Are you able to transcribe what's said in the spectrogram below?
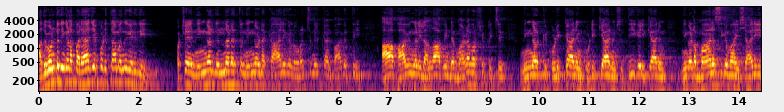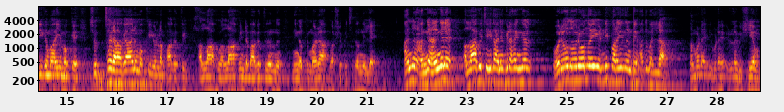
അതുകൊണ്ട് നിങ്ങളെ പരാജയപ്പെടുത്താമെന്ന് കരുതി. പക്ഷേ നിങ്ങൾ നിന്നിടത്ത് നിങ്ങളുടെ കാലുകൾ ഉറച്ചു നിൽക്കാൻ പാകത്തിൽ ആ ഭാഗങ്ങളിൽ അള്ളാഹുവിന്റെ മഴ വർഷിപ്പിച്ച് നിങ്ങൾക്ക് കുളിക്കാനും കുടിക്കാനും ശുദ്ധീകരിക്കാനും നിങ്ങളുടെ മാനസികമായി ശാരീരികമായും ഒക്കെ ശുദ്ധരാകാനും ഒക്കെയുള്ള പാകത്തിൽ അള്ളാഹു അള്ളാഹുവിന്റെ ഭാഗത്ത് നിന്ന് നിങ്ങൾക്ക് മഴ വർഷിപ്പിച്ചു തന്നില്ലേ? അങ്ങനെ അങ്ങ- അങ്ങനെ അള്ളാഹു ചെയ്ത അനുഗ്രഹങ്ങൾ ഓരോന്നോരോന്നായി എണ്ണി പറയുന്നുണ്ട്. അതുമല്ല നമ്മുടെ ഇവിടെ ഉള്ള വിഷയം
